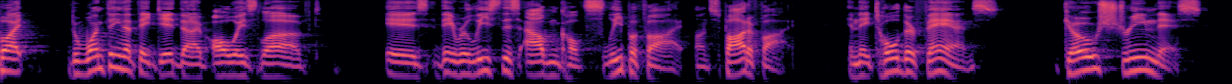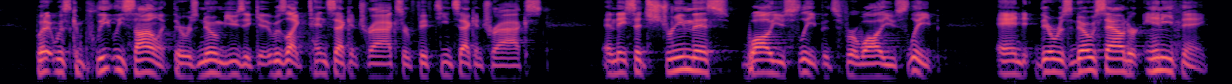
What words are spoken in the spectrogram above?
but the one thing that they did that I've always loved is they released this album called Sleepify on Spotify, and they told their fans, "Go stream this." But it was completely silent. There was no music. It was like 10 second tracks or 15 second tracks. And they said, stream this while you sleep. It's for while you sleep. And there was no sound or anything.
